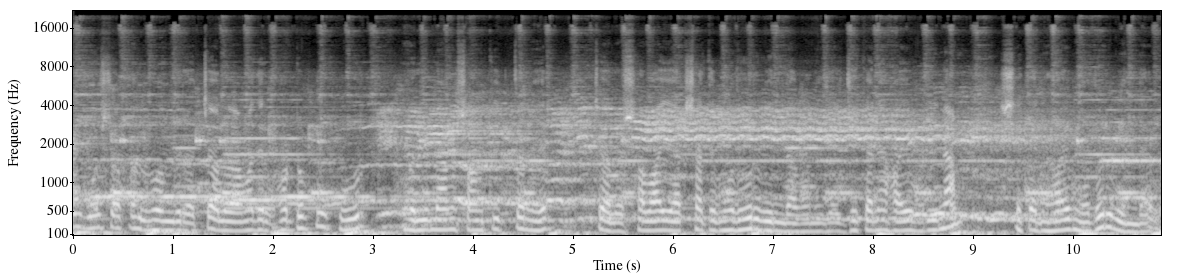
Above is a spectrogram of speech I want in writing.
শুভ সকাল বন্ধুরা। চলো আমাদের ঘটপুকুর হরিনাম সংকীর্তনের, চলো সবাই একসাথে মধুর বৃন্দাবনে যাই। যেখানে হয় হরিনাম, সেখানে হয় মধুর বৃন্দাবন।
